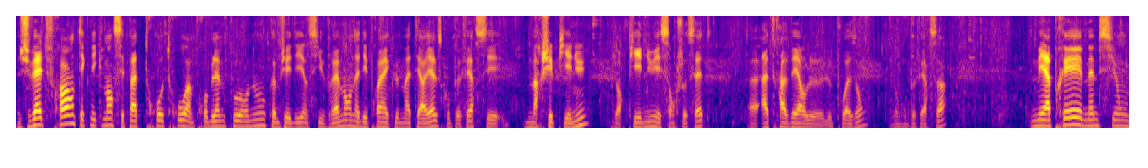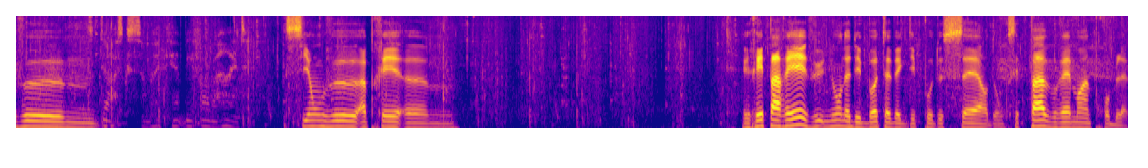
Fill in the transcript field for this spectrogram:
Je vais être franc, techniquement c'est pas trop trop un problème pour nous. Comme j'ai dit, hein, si vraiment on a des problèmes avec le matériel, ce qu'on peut faire c'est marcher pieds nus. Genre pieds nus et sans chaussettes. Euh, à travers le poison. Donc on peut faire ça. Mais après, même si on veut... Si on veut, après... Euh, réparer, vu nous on a des bottes avec des pots de serre, donc c'est pas vraiment un problème.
